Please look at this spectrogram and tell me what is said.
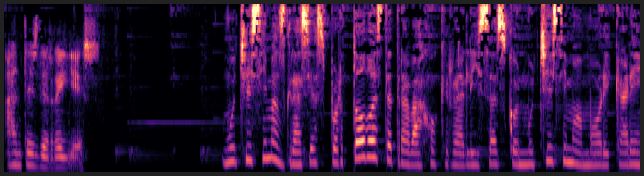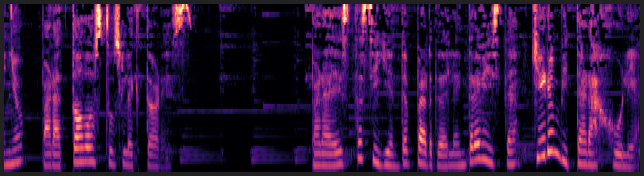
antes de Reyes. Muchísimas gracias por todo este trabajo que realizas con muchísimo amor y cariño para todos tus lectores. Para esta siguiente parte de la entrevista, quiero invitar a Julia,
